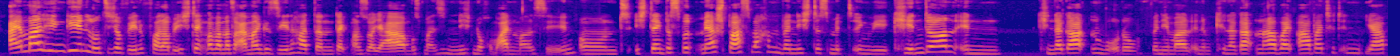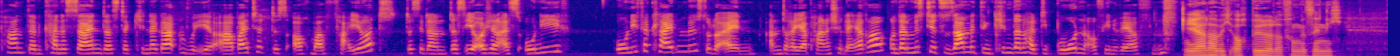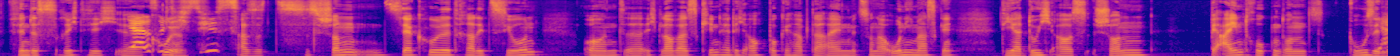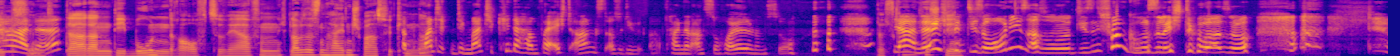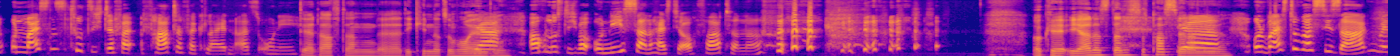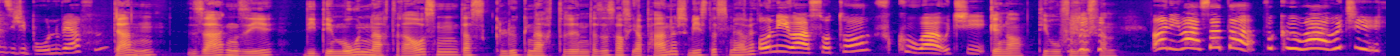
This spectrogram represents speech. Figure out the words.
einmal hingehen lohnt sich auf jeden Fall. Aber ich denke mal, wenn man es einmal gesehen hat, dann denkt man so, ja, muss man es nicht noch um einmal sehen. Und ich denke, das wird mehr Spaß machen, wenn ich das mit irgendwie Kindern in Kindergarten oder wenn ihr mal in einem Kindergarten arbeit, arbeitet in Japan, dann kann es sein, dass der Kindergarten, wo ihr arbeitet, das auch mal feiert, dass ihr dann, dass ihr euch dann als Oni Oni verkleiden müsst oder ein anderer japanischer Lehrer und dann müsst ihr zusammen mit den Kindern halt die Boden auf ihn werfen. Ja, da habe ich auch Bilder davon gesehen. Ich finde es richtig äh, ja, das cool. ist richtig süß. Also es ist schon eine sehr coole Tradition und äh, ich glaube, als Kind hätte ich auch Bock gehabt, da einen mit so einer Oni-Maske, die ja durchaus schon beeindruckend und gruselig Ja, sind. ne? Da dann die Bohnen drauf zu werfen. Ich glaube, das ist ein Heidenspaß für Kinder. manche, die, manche Kinder haben voll echt Angst, also die fangen dann an zu heulen und so. das Ja, kann ne? Ich finde diese Onis, also die sind schon gruselig, du, also. Und meistens tut sich der Vater verkleiden als Oni. Der darf dann äh, die Kinder zum Heulen Ja, bringen. auch lustig, weil Onisan heißt ja auch Vater, ne? Okay, ja, das, das, das passt ja, Ja. dann wieder. Und weißt du, was sie sagen, wenn sie die Bohnen werfen? Dann sagen sie, die Dämonen nach draußen, das Glück nach drin. Das ist auf Japanisch. Wie ist das, Merve? Oni wa soto, fuku wa uchi. Genau, die rufen das dann. Oni wa sata, fuku wa uchi.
